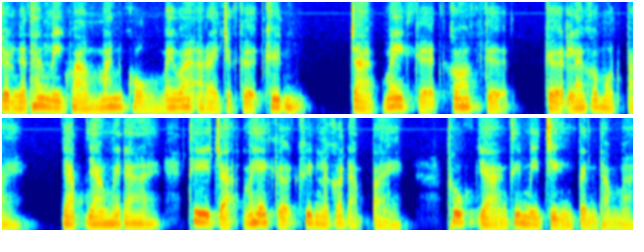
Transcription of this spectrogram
จนกระทั่งมีความมั่นคงไม่ว่าอะไรจะเกิดขึ้น จากไม่เกิดก็เกิด เกิดแล้วก็หมดไป ยับยั้งไม่ได้ ที่จะไม่ให้เกิดขึ้นแล้วก็ดับไป ทุกอย่างที่มีจริงเป็นธรรมะ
